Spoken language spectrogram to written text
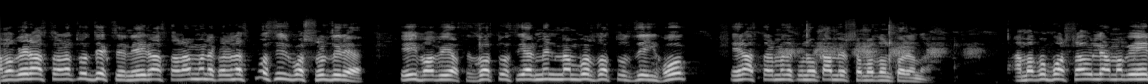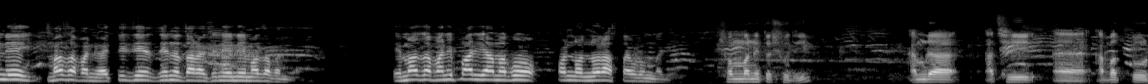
আমাকে এই রাস্তাটা তো দেখছেন, এই রাস্তাটা মনে করেন পঁচিশ বছর ধরে এইভাবেই আছে। যত চেয়ারম্যান মেম্বার যত যেই হোক, এই রাস্তার মধ্যে কোনো কামের সমাধান করে না। আমাকে বর্ষা হলে আমাকে এই নেই মাজা পানি হয় যে জেনে দাঁড়াইছেন এই নেই মাজা পানি হয়। এই মাজা পানি পারি আমাকে অন্য অন্য রাস্তায় উড়ন লাগে। সম্মানিত সুধী আমরা আছি আবাদপুর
